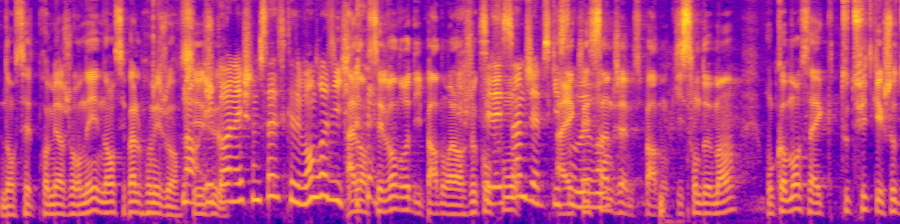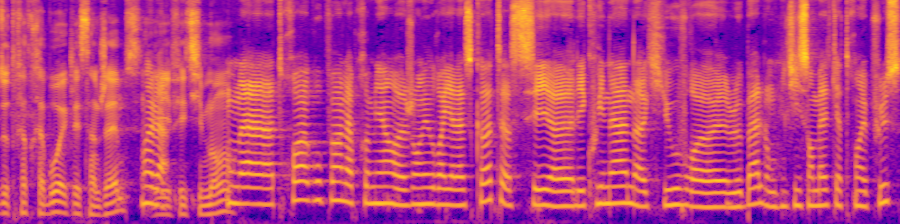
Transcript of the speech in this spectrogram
dans cette première journée. Non, c'est pas le premier jour. Non, c'est les je- Coronation Stakes, c'est vendredi. Ah non, c'est le vendredi, pardon. Alors je confonds. C'est les Saint James qui avec sont les demain. Saint James, pardon, qui sont demain. On commence avec tout de suite quelque chose de très très beau avec les Saint James. Voilà. Et effectivement. On a trois groupes 1 la première euh, journée de Royal Ascot. C'est euh, les Queen Anne qui ouvrent euh, le bal, donc 1600 mètres, 4 ans et plus.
